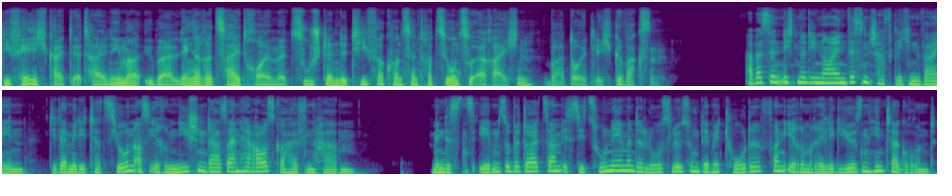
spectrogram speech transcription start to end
die Fähigkeit der Teilnehmer, über längere Zeiträume Zustände tiefer Konzentration zu erreichen, war deutlich gewachsen. Aber es sind nicht nur die neuen wissenschaftlichen Weihen, die der Meditation aus ihrem Nischendasein herausgeholfen haben. Mindestens ebenso bedeutsam ist die zunehmende Loslösung der Methode von ihrem religiösen Hintergrund.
